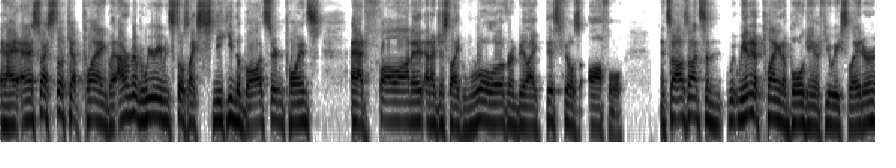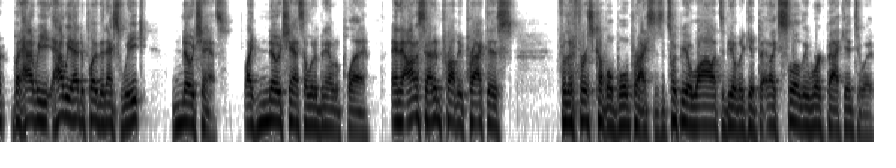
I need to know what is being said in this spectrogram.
and I and so I still kept playing. But I remember we were even still like sneaking the ball at certain points, and I'd fall on it, and I'd just like roll over and be like, "This feels awful." And so I was on some. We we ended up playing in a bowl game a few weeks later, but had we had we had to play the next week, no chance, like no chance I would have been able to play. And honestly, I didn't probably practice for the first couple of bowl practices. It took me a while to be able to get back, like slowly work back into it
